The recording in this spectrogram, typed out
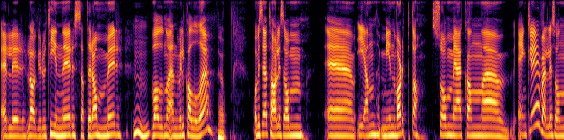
eller lage rutiner, sette rammer, hva du nå enn vil kalle det. Ja. Og hvis jeg tar liksom eh, igjen min valp, da, som jeg kan eh, egentlig veldig sånn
